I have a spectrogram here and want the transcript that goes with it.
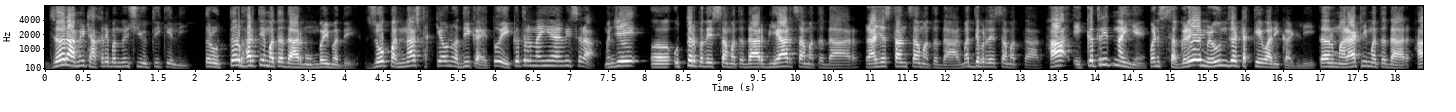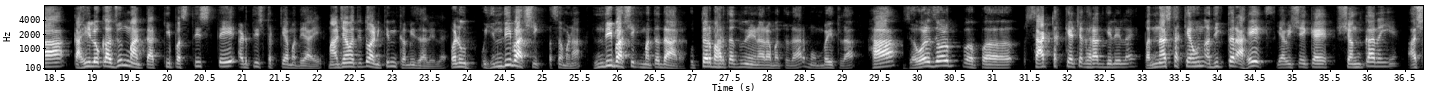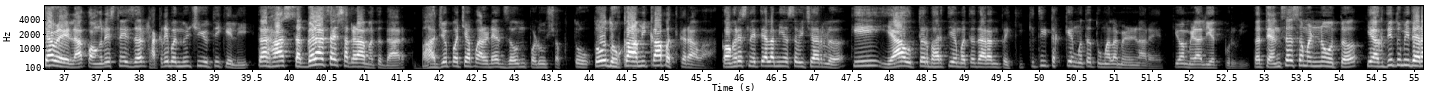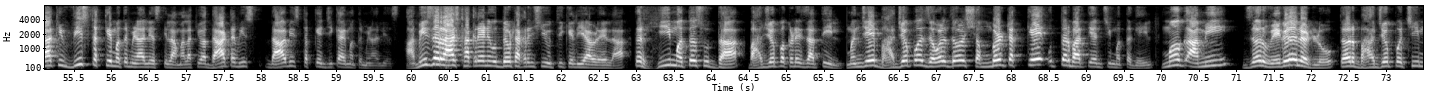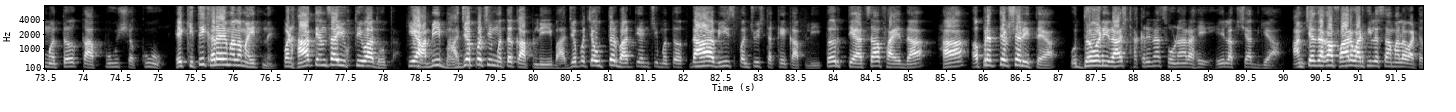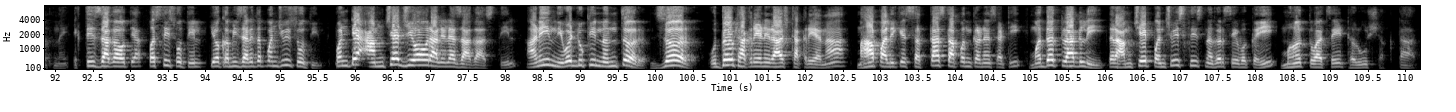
जर आम्ही ठाकरे बंधूंशी युती केली तर उत्तर भारतीय मतदार मुंबईमध्ये जो पन्नास टक्क्याहून अधिक आहे तो एकत्र नाही आहे विसरा म्हणजे उत्तर प्रदेशचा मतदार बिहारचा मतदार राजस्थानचा मतदार मध्य प्रदेशचा मतदार हा एकत्रित नाहीये. पण सगळे मिळून जर टक्केवारी काढली तर मराठी मतदार हा काही लोक अजून मानतात की पस्तीस ते अडतीस टक्क्यामध्ये आहे. माझ्या मते तो आणखीन कमी झालेला आहे. पण हिंदी भाषिक असं म्हणा हिंदी भाषिक मतदार उत्तर भारतातून येणारा मतदार मुंबईतला हा जवळजवळ प- टक्के टक्क्याच्या घरात गेलेला आहे. पन्नास टक्क्याहून अधिक तर आहेच. याविषयी काय शंका नाहीये. अशा वेळेला काँग्रेसने जर ठाकरे बंधूंची युती केली तर हा सगळाचा सगळा मतदार भाजपच्या पारड्यात जाऊन पडू शकतो. तो धोका आम्ही का पत्करावा? काँग्रेस नेत्याला मी असं विचारलं की या उत्तर भारतीय मतदारांपैकी किती टक्के मतं तुम्हाला मिळणार आहेत किंवा मिळाली आहेत पूर्वी? तर त्यांचं असं म्हणणं होतं की अगदी तुम्ही धरा की वीस टक्के मतं मिळाली असतील आम्हाला किंवा दहा वीस दहा वीस टक्के जी काय मतं मिळाली असतील. आम्ही जर राज ठाकरे आणि उद्धव ठाकरेंची युती केली यावेळेला तर ही मतं सुद्धा भाजपकडे जातील. म्हणजे भाजप जवळजवळ शंभर टक्के उत्तर भारतीयांची मतं घेईल. मग आम्ही जर वेगळे लढलो तर भाजपची मतं कापू शकू. हे किती खरं आहे मला माहीत नाही. पण हा त्यांचा युक्तिवाद होता की आम्ही भाजपची मतं कापली भाजपच्या उत्तर भारतीयांची मतं दहा वीस पंचवीस टक्के कापली तर त्याचा फायदा हा अप्रत्यक्षरित्या उद्धव आणि राज ठाकरेंनाच होणार आहे हे लक्षात घ्या. आमच्या जागा फार वाढतील असं आम्हाला वाटत नाही. एकतीस जागा होत्या पस्तीस होतील किंवा कमी झाले तर पंचवीस होतील. पण त्या आमच्या जीवावर आलेल्या जागा असतील आणि निवडणुकीनंतर जर उद्धव ठाकरे आणि राज ठाकरे यांना महापालिकेत सत्ता स्थापन करण्यासाठी मदत लागली तर आमचे पंचवीस तीस नगरसेवकही महत्त्वाचे ठरू शकतात.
